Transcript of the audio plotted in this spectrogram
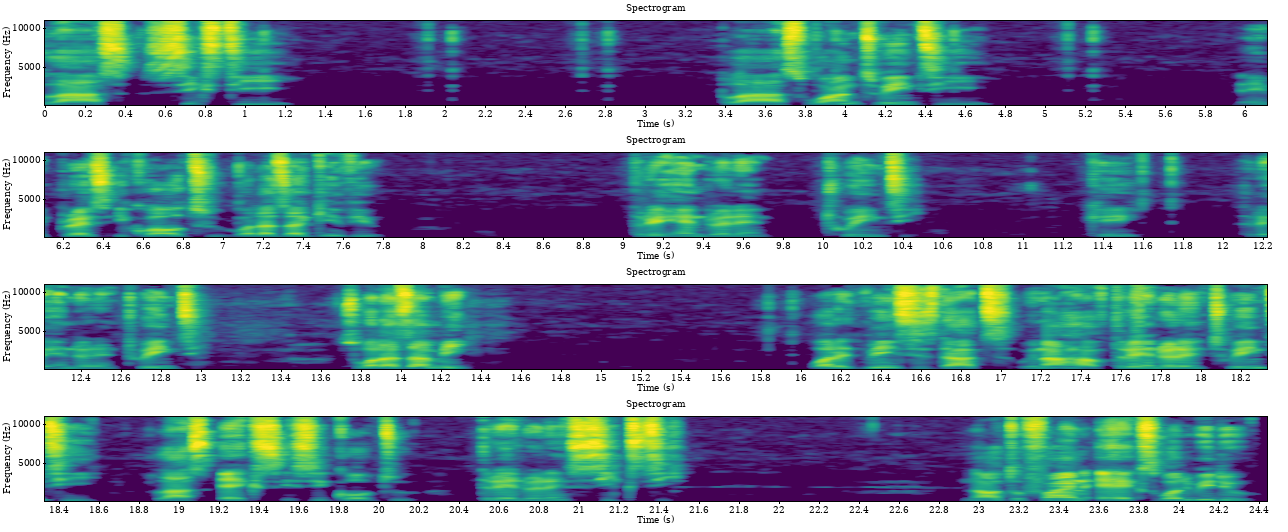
plus 60 plus 120 then press equal to what does that give you? 320 okay 320 so what does that mean? What it means is that we now have 320 plus x is equal to 360 now to find x what do we do?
